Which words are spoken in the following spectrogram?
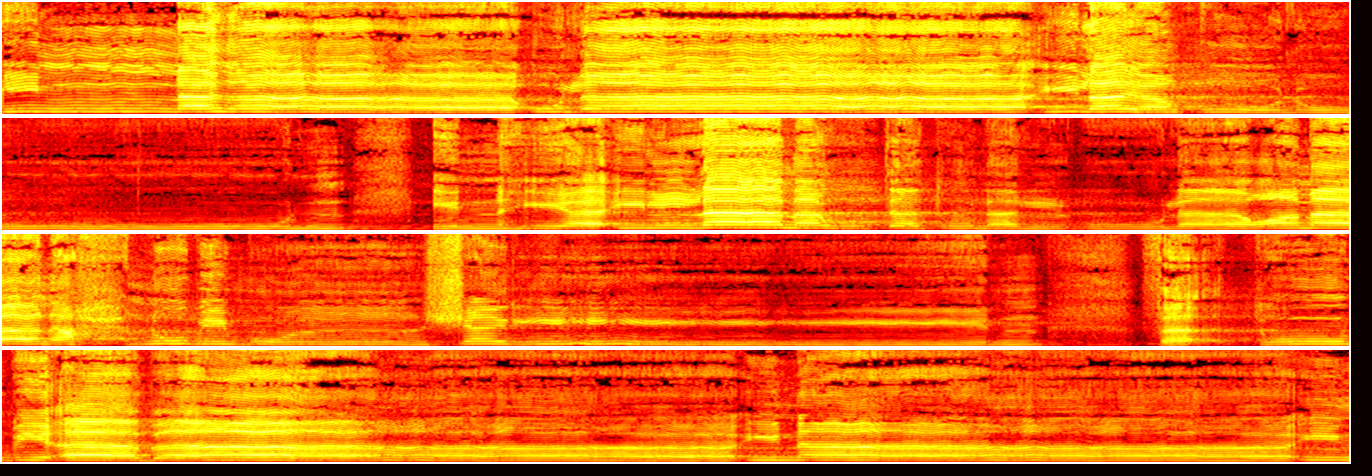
إن هؤلاء ليقولون إن هي إلا موتتنا الأولى وما نحن بمنشرين. فأتوا بآبائنا إن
